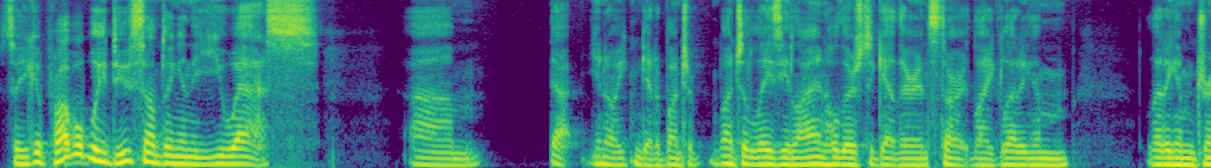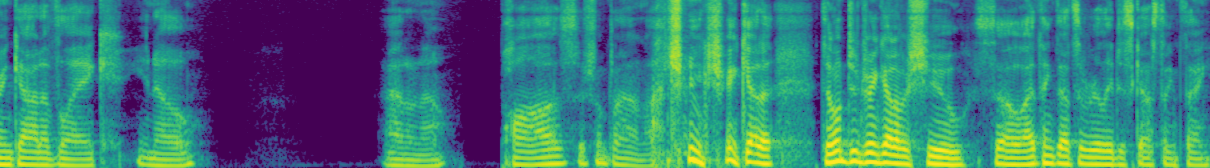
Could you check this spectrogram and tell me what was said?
So you could probably do something in the us um, that you know you can get a bunch of bunch of lazy lion holders together and start like letting them letting them drink out of like you know i don't know paws or something i don't know drink drink out of don't do drink out of a shoe. So i think that's a really disgusting thing.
